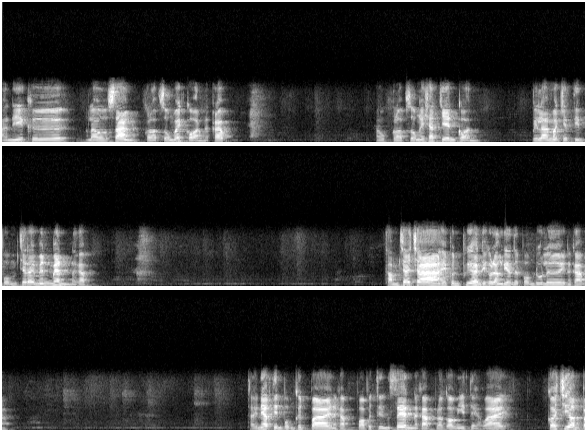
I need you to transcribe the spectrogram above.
อันนี้คือเราสร้างกรอบทรงไว้ก่อนนะครับ เอากรอบทรงให้ชัดเจนก่อน เวลามาเก็บตีนผมจะได้แม่นๆนะครับ ทำช้าๆ ให้เพื่อนๆที่กำลังเรียนตัดผมดูเลยนะครับถ่ายแนบตีนผมขึ้นไปนะครับ พอไปถึงเส้นนะครับ แล้วก็หวีแตะไว้ ก็เชื่อมไป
